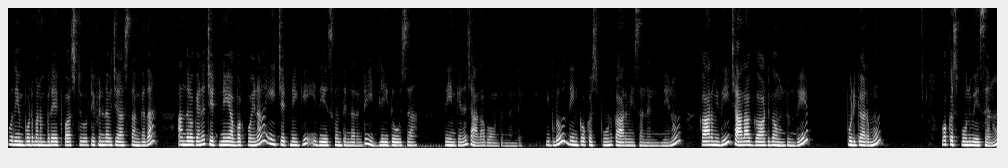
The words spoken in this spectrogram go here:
ఉదయం పూట మనం బ్రేక్ఫాస్ట్ టిఫిన్లు అవి చేస్తాం కదా అందులోకైనా చట్నీ అవ్వకపోయినా ఈ చట్నీకి ఇది వేసుకొని తిన్నారంటే ఇడ్లీ దోశ దేనికైనా చాలా బాగుంటుందండి. ఇప్పుడు దీనికి ఒక స్పూన్ కారం వేసానండి నేను. కారం ఇది చాలా ఘాటుగా ఉంటుంది. పొడి కారము ఒక స్పూన్ వేసాను.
